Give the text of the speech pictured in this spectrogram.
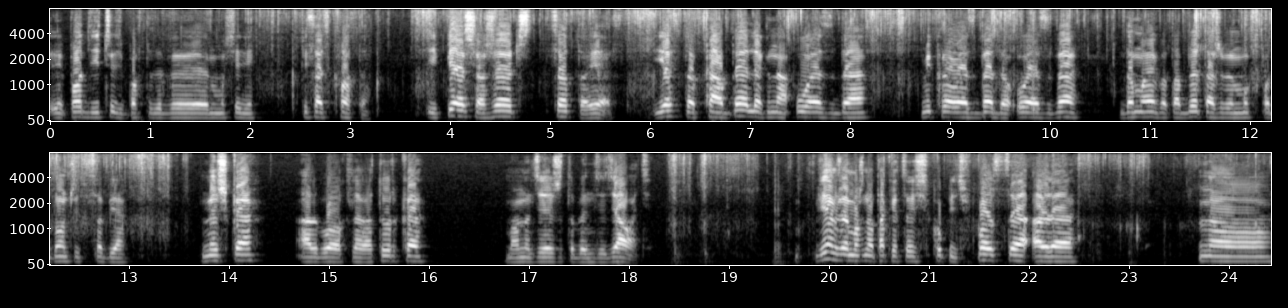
y, podliczyć, bo wtedy by musieli wpisać kwotę. I pierwsza rzecz, co to jest? Jest to kabelek na USB, mikro USB do USB do mojego tableta, żebym mógł podłączyć sobie myszkę albo klawiaturkę. Mam nadzieję, że to będzie działać. Wiem, że można takie coś kupić w Polsce, ale no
